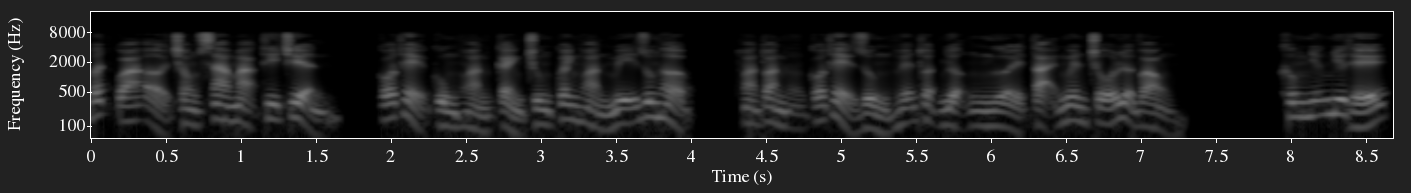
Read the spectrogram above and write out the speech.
bất quá ở trong sa mạc thi triển, có thể cùng hoàn cảnh chung quanh hoàn mỹ dung hợp, hoàn toàn có thể dùng huyễn thuật nhượng người tại nguyên chỗ lượn vòng. Không những như thế,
